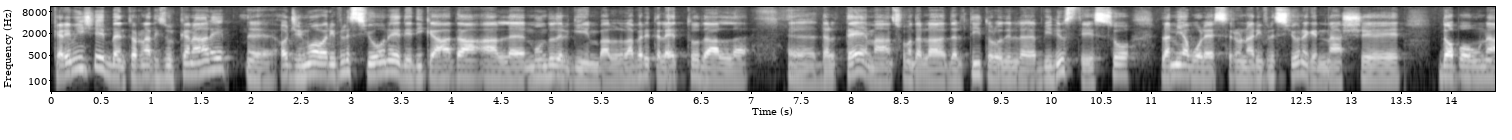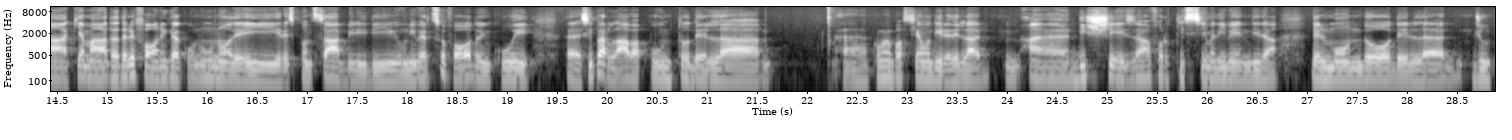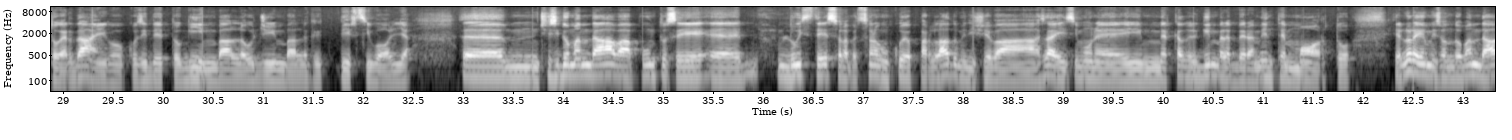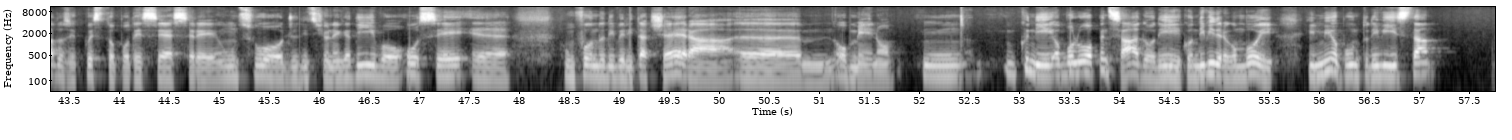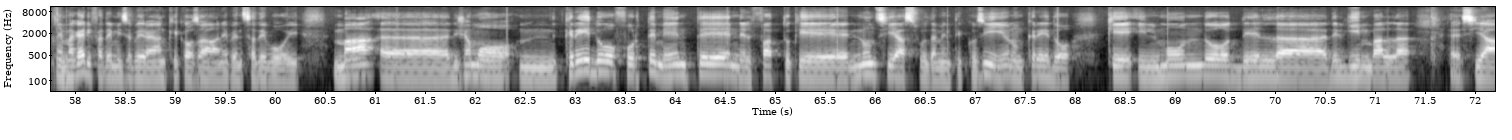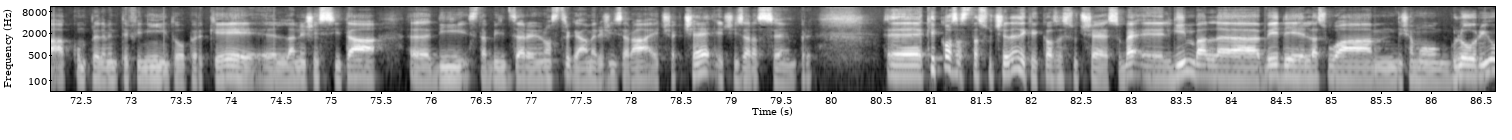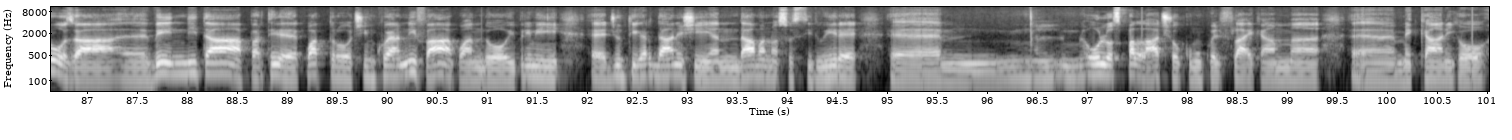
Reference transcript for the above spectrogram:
Cari amici, bentornati sul canale. Eh, oggi nuova riflessione dedicata al mondo del gimbal. L'avrete letto dal, eh, dal tema, insomma dal, dal, titolo del video stesso. La mia vuole essere una riflessione che nasce dopo una chiamata telefonica con uno dei responsabili di Universo Foto in cui eh, si parlava appunto della eh, come possiamo dire, della uh, discesa fortissima di vendita del mondo del giunto cardanico, cosiddetto gimbal o gimbal che dir si voglia. Eh, ci si domandava appunto se eh, lui stesso, la persona con cui ho parlato, mi diceva: Sai, Simone, il mercato del gimbal è veramente morto. E allora io mi sono domandato se questo potesse essere un suo giudizio negativo o se eh, un fondo di verità c'era ehm, o meno. Mm, quindi ho, voluto, ho pensato di condividere con voi il mio punto di vista e magari fatemi sapere anche cosa ne pensate voi, ma eh, diciamo mh, mm, credo fortemente nel fatto che non sia assolutamente così. Io non credo che il mondo del, del gimbal eh, sia completamente finito perché eh, la necessità eh, di stabilizzare le nostre camere ci sarà e c'è, c'è e ci sarà sempre. Eh, che cosa sta succedendo e che cosa è successo? Beh, eh, il gimbal eh, vede la sua, mm, diciamo, gloriosa eh, vendita a partire da 4-5 anni fa, quando i primi eh, giunti cardanici andavano a sostituire ehm, o lo spallaccio o comunque il flycam eh, meccanico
